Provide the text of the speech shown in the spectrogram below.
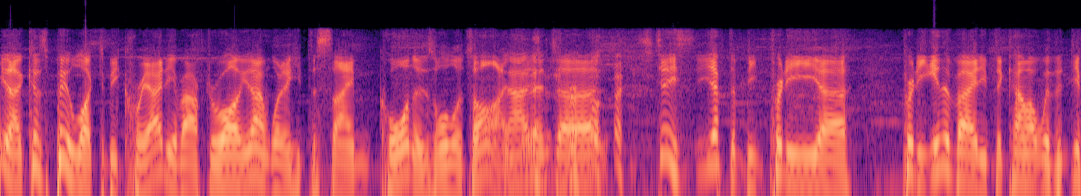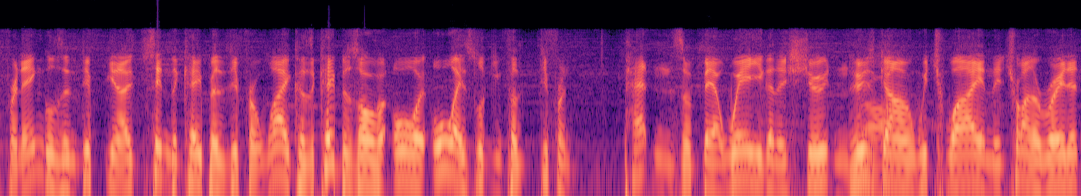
You know, because people like to be creative after a while. You don't want to hit the same corners all the time. No, and, that's uh, right. geez, you have to be pretty uh, pretty innovative to come up with the different angles and diff- you know send the keeper a different way because the keeper's al- always looking for different patterns about where you're going to shoot and who's Right. going which way, and they're trying to read it.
